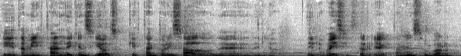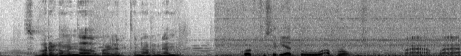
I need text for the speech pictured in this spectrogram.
que también está el de Kenzie Ots, que está actualizado de, de los, de los basics de React, también súper súper recomendado para los que estén arrancando. ¿Cuál sería tu approach para, para,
